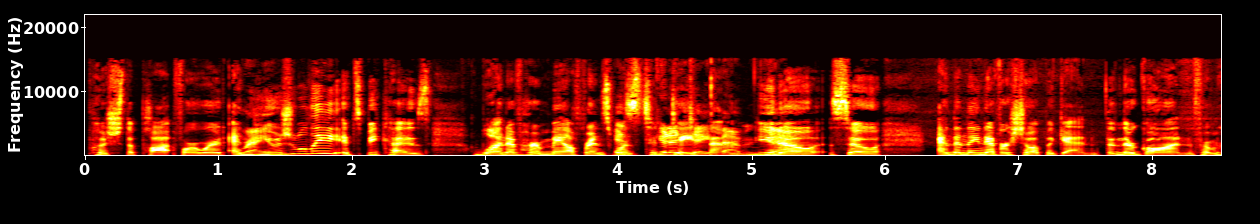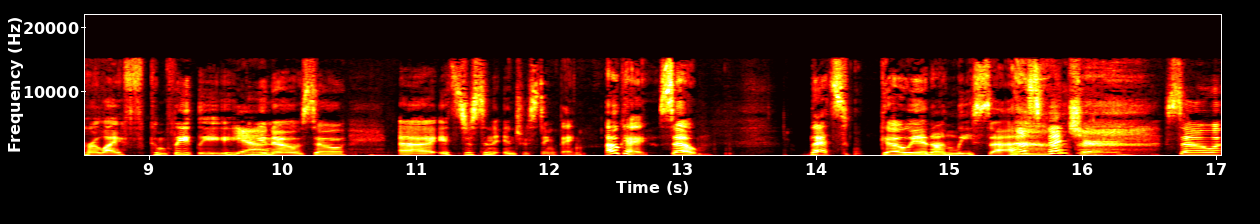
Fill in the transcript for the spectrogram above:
push the plot forward. And Right. usually it's because one of her male friends wants to date, date them, them, You know, so and then they never show up again. Then they're gone from her life completely. You know, so uh, it's just an interesting thing. Okay, so let's go in on Lisa. Let's venture. so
